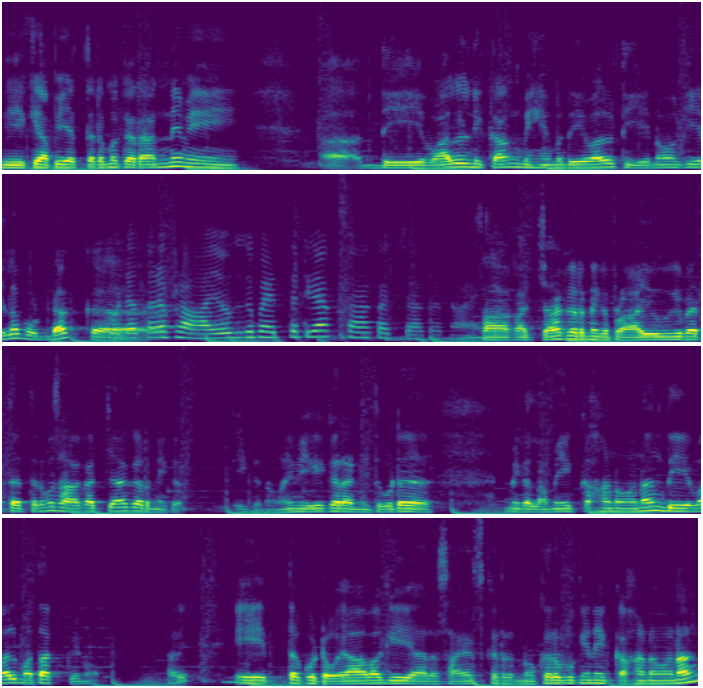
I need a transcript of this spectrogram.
මේක අපි ඇත්තරම කරන්න මේ දේවල් නිකං මෙහෙම දේවල් තියෙනවා කියලා පොඩ්ඩක් ගොඩ කර ප්‍රායෝගික පැත්ත ටිකක් සාකච්ඡා කරනවා සාකච්ඡා කරන එක ප්‍රායෝග පැත් ඇතරම සාකච්ඡා කරන එක. ඒක තමයි මේක කරන්න. තකොට මේක ළමෙක් කහනවනම් දේවල් මතක් වෙනවා. හරි? ඒත්තකොට ඔයා වගේ අර සයින්ස් කර නොකරපු කෙනෙක් අහනවනම්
